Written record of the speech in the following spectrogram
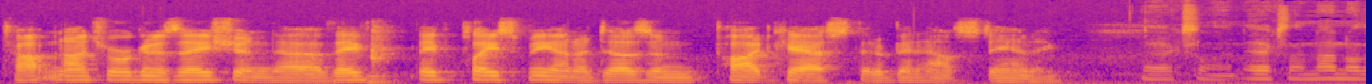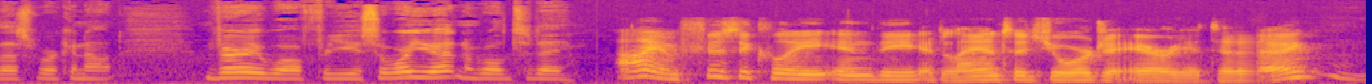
Top-notch organization. Uh, they've they've placed me on a dozen podcasts that have been outstanding. Excellent, excellent. I know that's working out very well for you. So where are you at in the world today? I am physically in the Atlanta, Georgia area today. Hmm.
